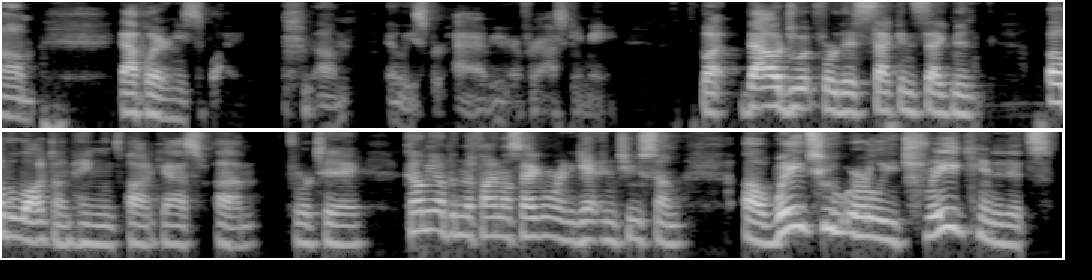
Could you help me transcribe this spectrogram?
um, that player needs to play, um, at least for uh, for asking me. But that'll do it for this second segment of the Locked On Penguins podcast um, for today. Coming up in the final segment, we're going to get into some uh, way too early trade candidates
